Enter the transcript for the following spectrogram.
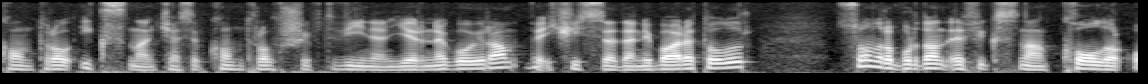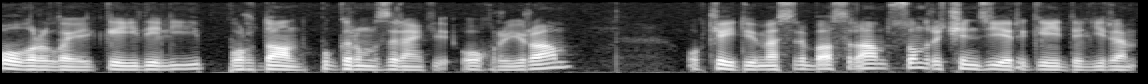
Ctrl X ilə kəsib Ctrl Shift V ilə yerinə qoyuram və iki hissədən ibarət olur. Sonra buradan FX ilə Color Overlay qeyd eləyib, buradan bu qırmızı rəngi oğrayıram. OK düyməsini basıram. Sonra ikinci yeri qeyd eləyirəm.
